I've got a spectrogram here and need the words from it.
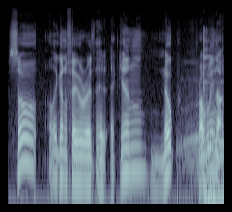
So, are they gonna favorite it again? Nope. Probably not.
